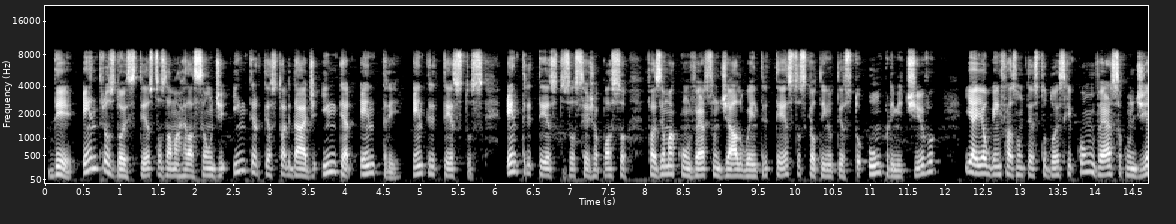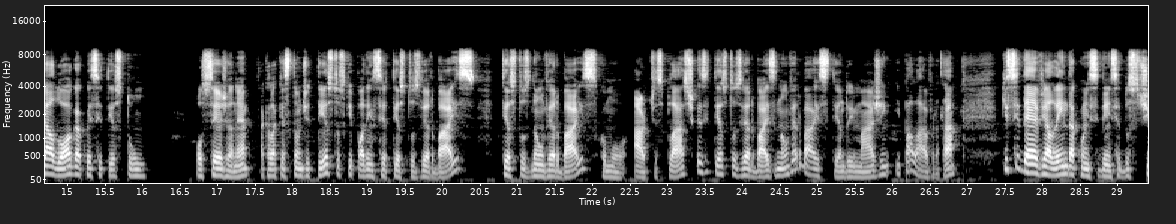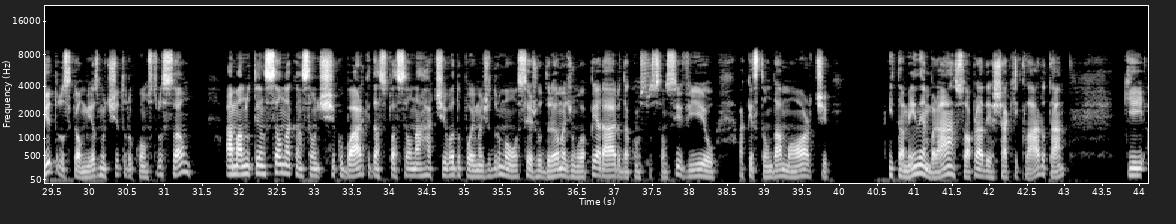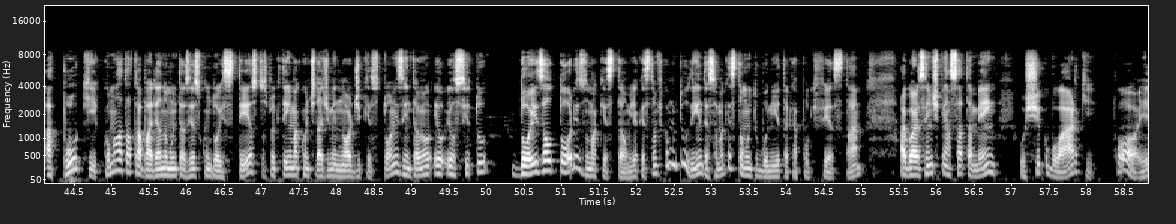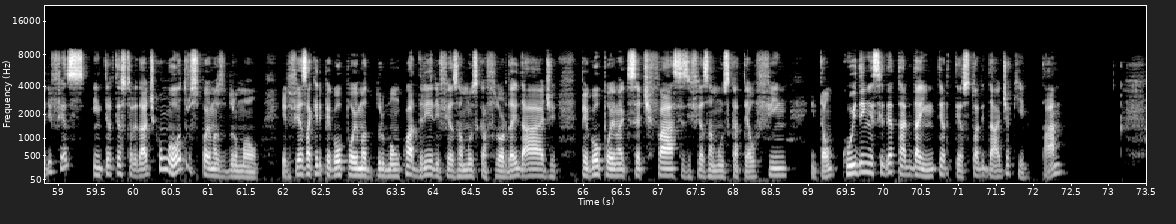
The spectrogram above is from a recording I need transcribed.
D. Entre os dois textos há uma relação de intertextualidade, inter, entre, entre textos, entre textos, ou seja, eu posso fazer uma conversa, um diálogo entre textos, que eu tenho o texto 1 primitivo, e aí alguém faz um texto 2 que conversa, com dialoga com esse texto 1. Ou seja, né, aquela questão de textos que podem ser textos verbais, textos não verbais, como artes plásticas, e textos verbais e não verbais, tendo imagem e palavra, tá? Que se deve, além da coincidência dos títulos, que é o mesmo título Construção, à manutenção na canção de Chico Buarque da situação narrativa do poema de Drummond, ou seja, o drama de um operário da construção civil, a questão da morte. E também lembrar, só para deixar aqui claro, tá? que a PUC, como ela está trabalhando muitas vezes com dois textos, porque tem uma quantidade menor de questões, então eu, eu, eu cito dois autores numa questão. E a questão fica muito linda, essa é uma questão muito bonita que a PUC fez, tá? Agora, se a gente pensar também, o Chico Buarque, pô, ele fez intertextualidade com outros poemas do Drummond. Ele fez aquele, pegou o poema do Drummond Quadrilha e fez a música Flor da Idade, pegou o poema de Sete Faces e fez a música Até o Fim. Então, cuidem esse detalhe da intertextualidade aqui, tá?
